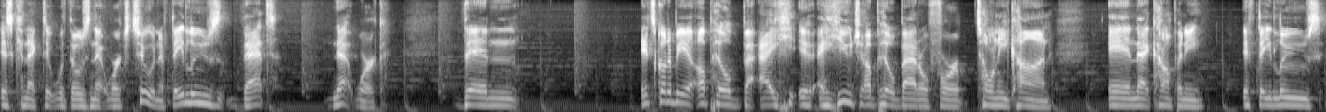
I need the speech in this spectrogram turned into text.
is connected with those networks too, and if they lose that network, then it's going to be an uphill, ba- a, a huge uphill battle for Tony Khan and that company if they lose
